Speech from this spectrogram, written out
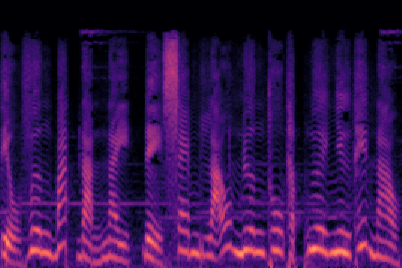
Tiểu vương bát đàn này để xem lão nương thu thập ngươi như thế nào.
